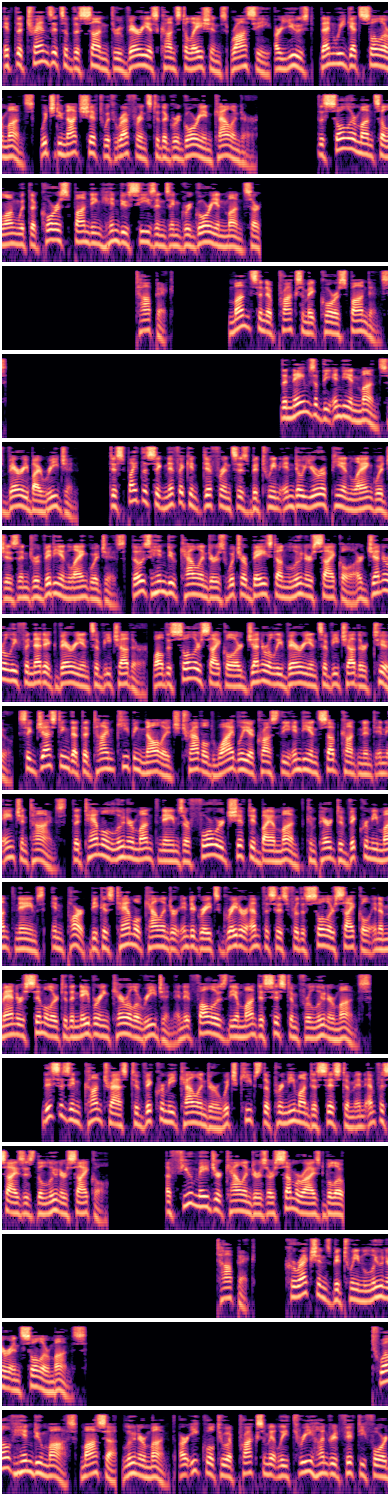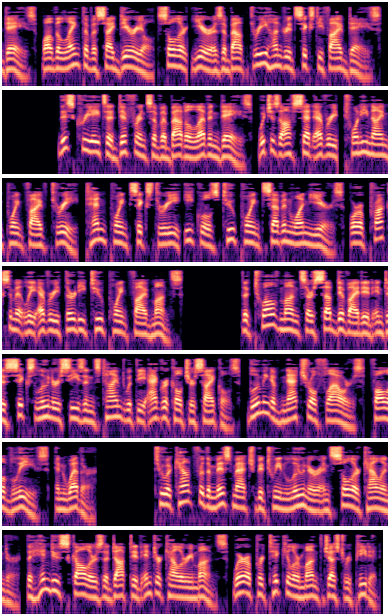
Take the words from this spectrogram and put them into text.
If the transits of the Sun through various constellations are used, then we get solar months, which do not shift with reference to the Gregorian calendar. The solar months along with the corresponding Hindu seasons and Gregorian months are Months and approximate correspondence The names of the Indian months vary by region. Despite the significant differences between Indo-European languages and Dravidian languages, those Hindu calendars which are based on lunar cycle are generally phonetic variants of each other, while the solar cycle are generally variants of each other too, suggesting that the time-keeping knowledge travelled widely across the Indian subcontinent in ancient times. The Tamil lunar month names are forward shifted by a month compared to Vikrami month names, in part because Tamil calendar integrates greater emphasis for the solar cycle in a manner similar to the neighbouring Kerala region and it follows the Amanta system for lunar months. This is in contrast to Vikrami calendar which keeps the Purnimanta system and emphasizes the lunar cycle. A few major calendars are summarized below. Corrections between lunar and solar months 12 Hindu mas Masa, lunar month are equal to approximately 354 days, while the length of a sidereal solar year is about 365 days. This creates a difference of about 11 days, which is offset every 29.53, 10.63 equals 2.71 years, or approximately every 32.5 months. The 12 months are subdivided into six lunar seasons timed with the agriculture cycles, blooming of natural flowers, fall of leaves, and weather. To account for the mismatch between lunar and solar calendar, the Hindu scholars adopted intercalary months, where a particular month just repeated.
